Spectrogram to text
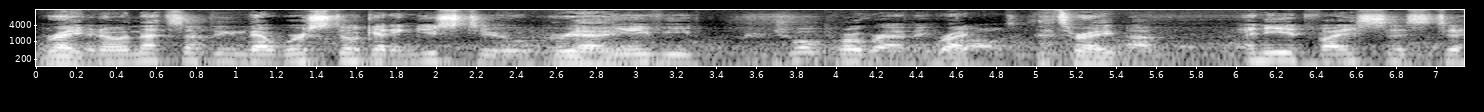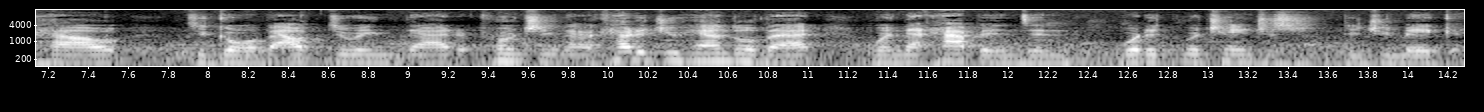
Right. You know, and that's something that we're still getting used to Right. in the AV control programming Right. world. That's right. Um, any advice as to how to go about doing that, approaching that? How did you handle that when that happened, and what did, what changes did you make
